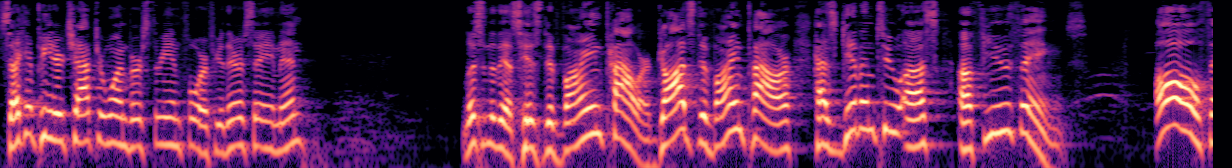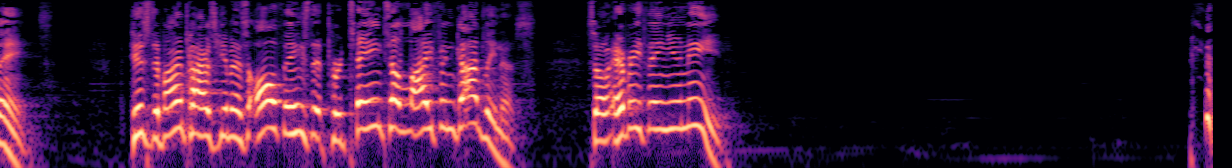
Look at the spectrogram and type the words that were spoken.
2 Peter chapter 1 verse 3 and 4. If you're there, say amen. Listen to this. His divine power, God's divine power has given to us a few things. All things. His divine power has given us all things that pertain to life and godliness. So everything you need.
